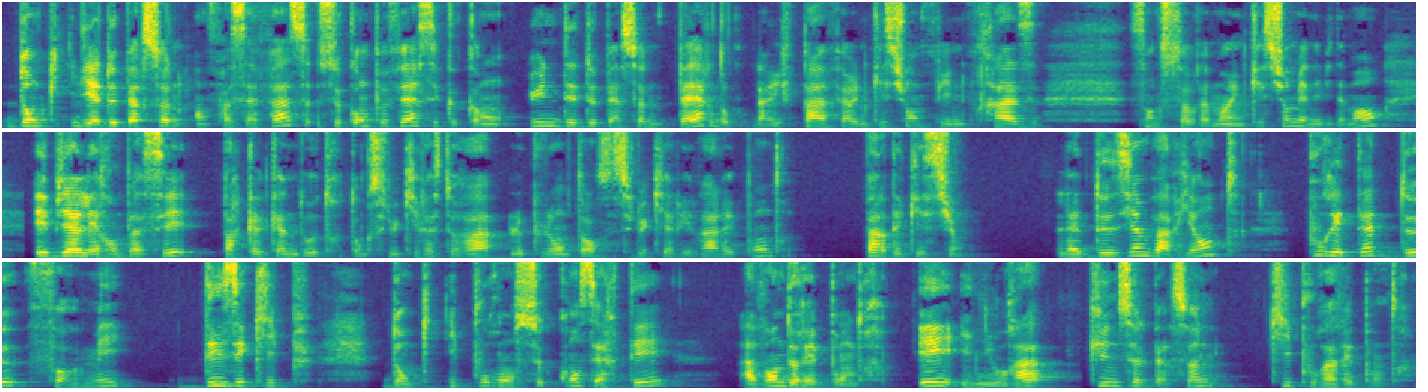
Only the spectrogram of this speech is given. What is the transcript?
donc il y a deux personnes en face à face, ce qu'on peut faire c'est que quand une des deux personnes perd, donc n'arrive pas à faire une question, fait une phrase sans que ce soit vraiment une question bien évidemment, eh bien elle est remplacée par quelqu'un d'autre. Donc celui qui restera le plus longtemps, c'est celui qui arrivera à répondre par des questions. La deuxième variante pourrait être de former des équipes. Donc, ils pourront se concerter avant de répondre. Et il n'y aura qu'une seule personne qui pourra répondre.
